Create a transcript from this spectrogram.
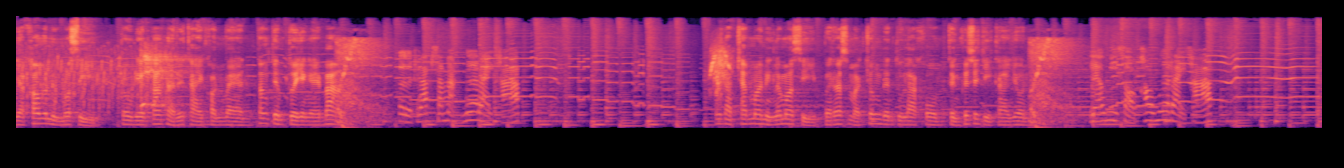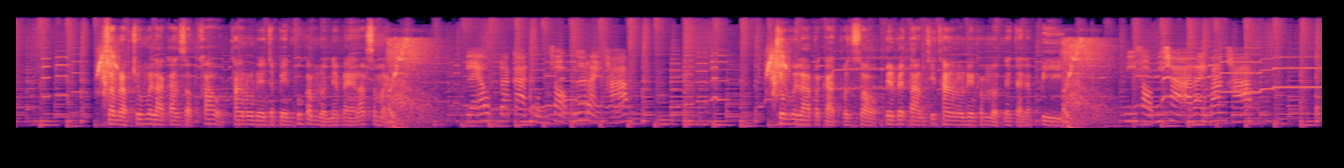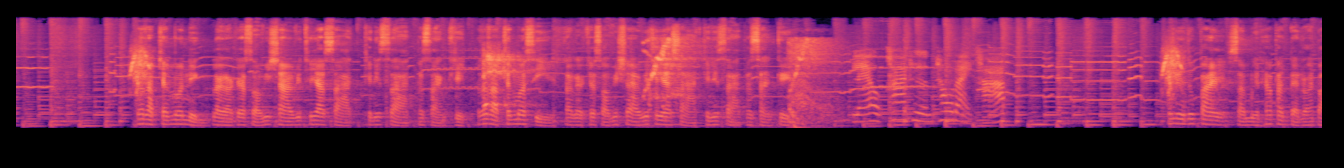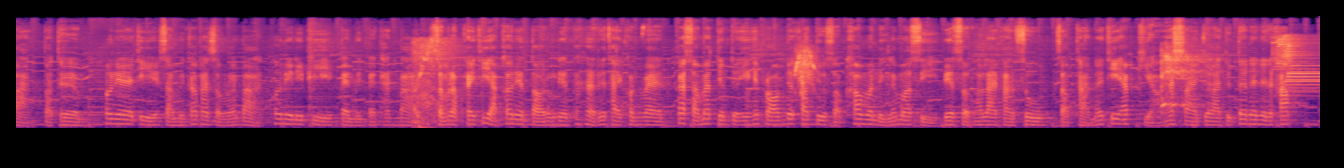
อยากเข้ามาหนึ่งมสี่โรงเรียนพระหฤทัยคอนแวนต์ต้องเตรียมตัวยังไงบ้าง เปิดรับสมัครเมื่อไหร่ครับ ระดับชั้นม .1 และม .4 เปิดรับสมัครช่วงเดือนตุลาคม ถึงพฤศจิกายน แล้วมีสอบเข้าเมื่อไหร่ครับสำหรับช่วงเวลาการสอบเข้า ทางโรงเรียนจะเป็นผู้กำหนดในใบรับสมัคร แล้วประกาศผลสอบเมื่อไหร่ครับ ช่วงเวลาประกาศผลสอบเป็นไปตามที่ทางโรงเรียนกำหนดในแต่ละปี มีสอบวิชาอะไรบ้างครับ ระดับชั้นม .1 หลักๆจะสอนวิชาวิทยาศาสตร์ คณิตศาสตร์ ภาษาอังกฤษ ระดับชั้นม .4 หลักๆจะสอนวิชาวิทยาศาสตร์ คณิตศาสตร์ ภาษาอังกฤษ แล้วค่าเทอมเท่าไหร่ครับ ห้องเรียนทั่วไป 35,800 บาท ต่อเทอม ห้องเรียนไอที39,200 บาท ห้องเรียนอีพี88,000 บาท สำหรับใครที่อยากเข้าเรียนต่อโรงเรียนพระหฤทัยคอนแวนต์ก็สามารถเตรียมตัวเองให้พร้อมด้วยคอร์สติวสอบเข้าม .1 และม .4 เรียนสดออนไลน์ผ่านซูม สอบถามได้ที่แอปเขียวแอสไซจุฬาติวเตอร์ได้เลยนะครับ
